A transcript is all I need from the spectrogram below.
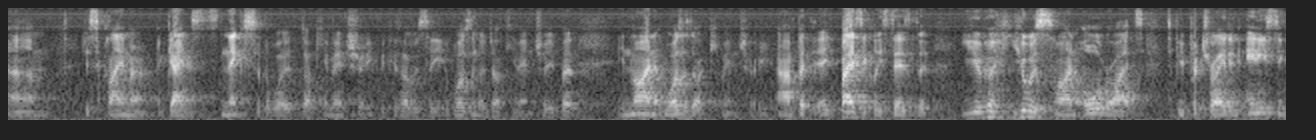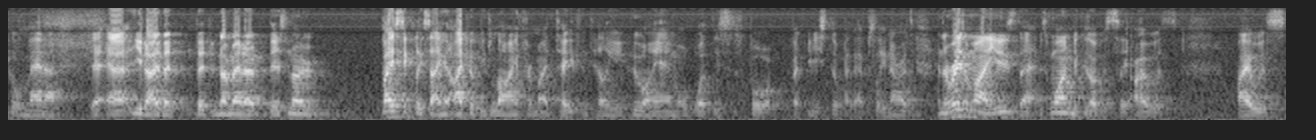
um, disclaimer against next to the word documentary because obviously it wasn't a documentary but in mine it was a documentary uh, but it basically says that you you assign all rights to be portrayed in any single manner uh, you know that, that no matter there's no basically saying that I could be lying through my teeth and telling you who I am or what this is for, but you still have absolutely no rights. And the reason why I use that is one because obviously I was, I was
